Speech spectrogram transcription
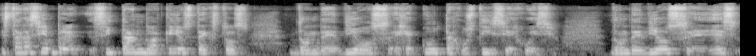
estará siempre citando aquellos textos donde Dios ejecuta justicia y juicio, donde Dios es,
